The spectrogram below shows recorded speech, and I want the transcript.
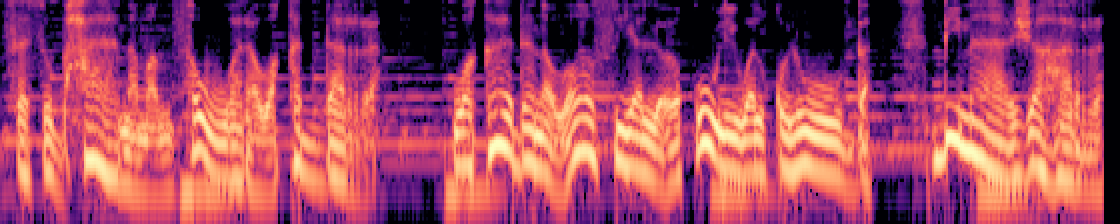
فسبحان من صور وقدر وقاد نواصي العقول والقلوب بما جهر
